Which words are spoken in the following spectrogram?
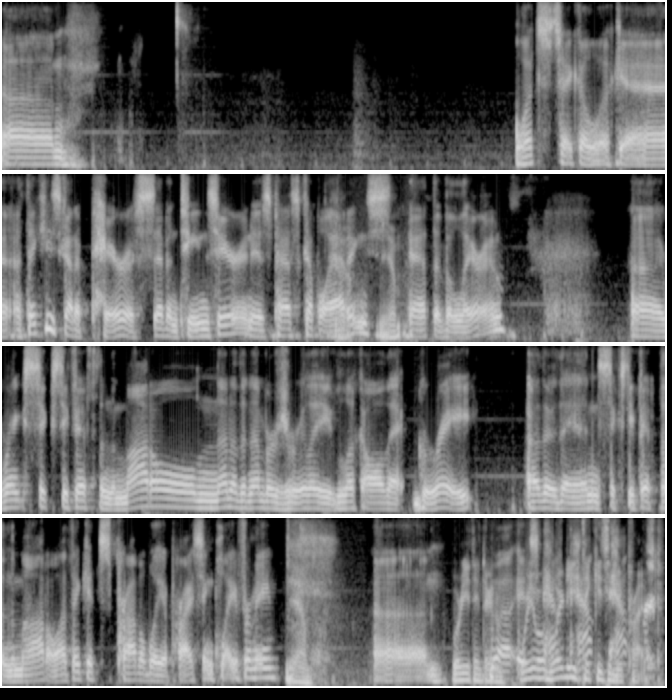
Um, let's take a look at. I think he's got a pair of 17s here in his past couple outings at the Valero. Uh, ranked 65th in the model. None of the numbers really look all that great, other than 65th in the model. I think it's probably a pricing play for me. Yeah. Um, where do you think they're? well, gonna, where, where do you how- think he's gonna be priced?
